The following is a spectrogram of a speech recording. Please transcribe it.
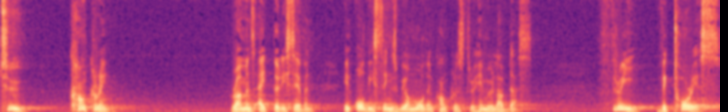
Two, conquering. Romans 8:37. In all these things, we are more than conquerors through him who loved us. Three, victorious.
